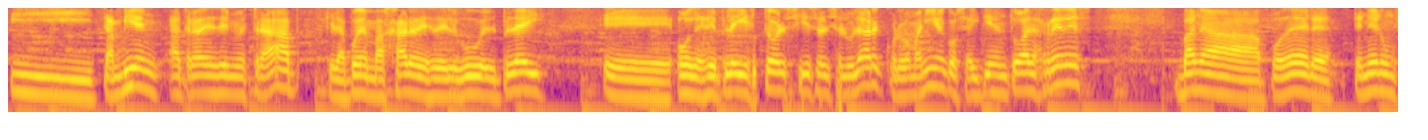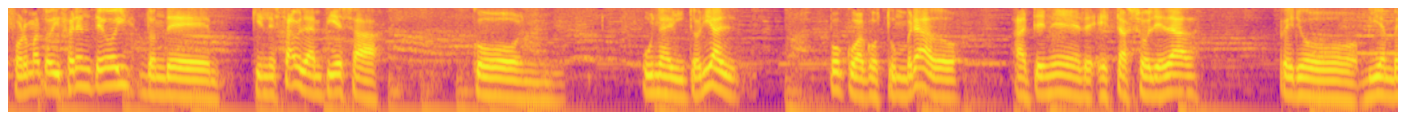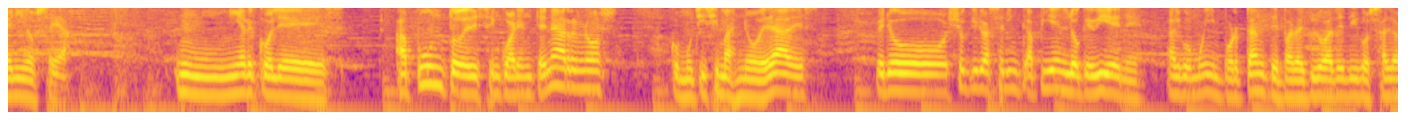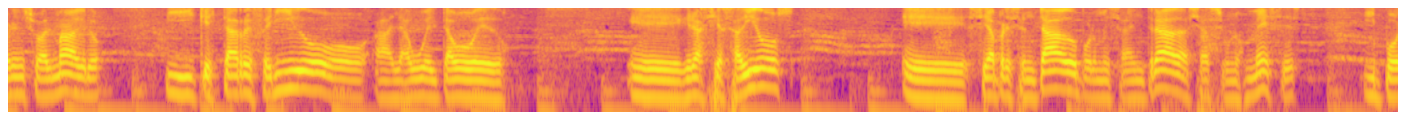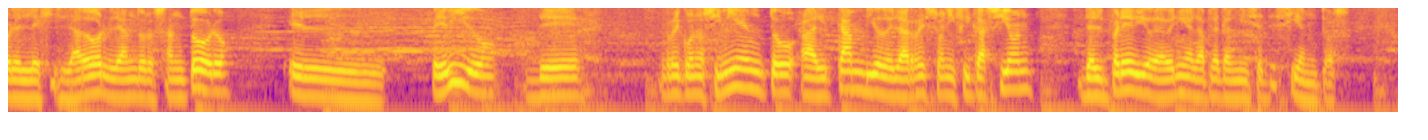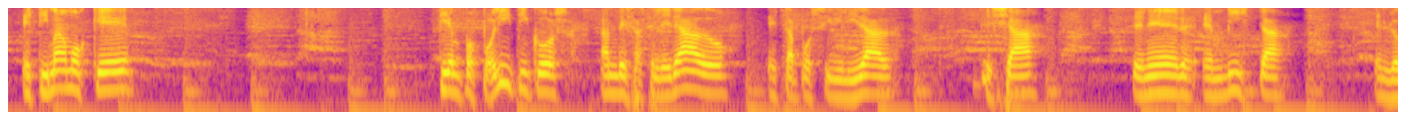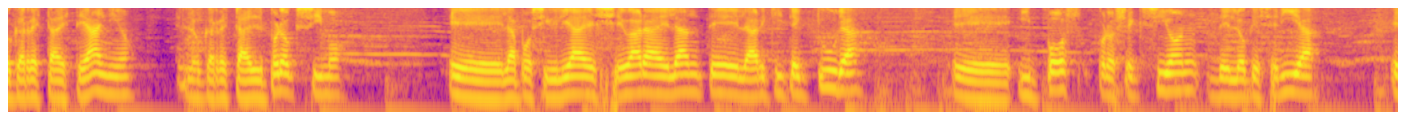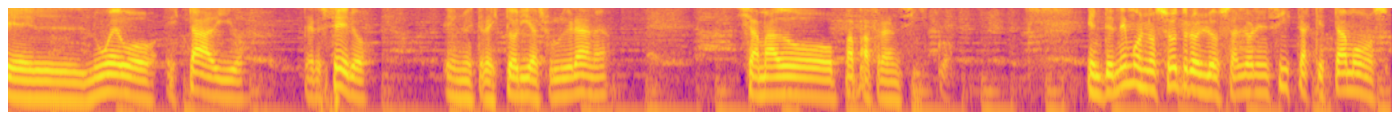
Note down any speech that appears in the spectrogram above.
y también a través de nuestra app que la pueden bajar desde el Google Play eh, o desde Play Store si es el celular, Cordomaníacos, ahí tienen todas las redes. Van a poder tener un formato diferente hoy donde quien les habla empieza con una editorial poco acostumbrado a tener esta soledad, pero bienvenido sea. Un miércoles a punto de desencuarentenarnos, con muchísimas novedades, pero yo quiero hacer hincapié en lo que viene, algo muy importante para el Club Atlético San Lorenzo de Almagro y que está referido a la Vuelta a Boedo. Eh, gracias a Dios eh, se ha presentado por mesa de entrada ya hace unos meses y por el legislador Leandro Santoro el pedido de reconocimiento al cambio de la rezonificación del predio de Avenida La Plata al 1700. Estimamos que tiempos políticos han desacelerado esta posibilidad de ya tener en vista en lo que resta de este año, en lo que resta del próximo, eh, la posibilidad de llevar adelante la arquitectura eh, y post proyección de lo que sería el nuevo estadio tercero en nuestra historia azulgrana llamado Papa Francisco. Entendemos nosotros los sanlorencistas que estamos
